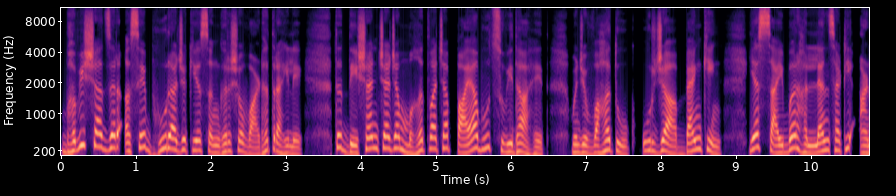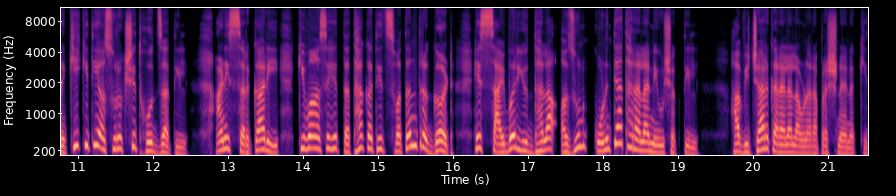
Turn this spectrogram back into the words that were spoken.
भविष्यात जर असे भूराजकीय संघर्ष वाढत राहिले तर देशांच्या ज्या महत्त्वाच्या पायाभूत सुविधा आहेत म्हणजे वाहतूक ऊर्जा बँकिंग या सायबर हल्ल्यांसाठी आणखी किती असुरक्षित होत जातील? आणि सरकारी किंवा असे हे तथाकथित स्वतंत्र गट हे सायबर युद्धाला अजून कोणत्या थराला नेऊ शकतील? हा विचार करायला लावणारा प्रश्न आहे नक्कीच.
